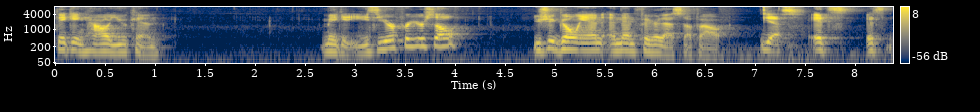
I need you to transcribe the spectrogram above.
thinking how you can make it easier for yourself. You should go in and then figure that stuff out. Yes. It's it's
